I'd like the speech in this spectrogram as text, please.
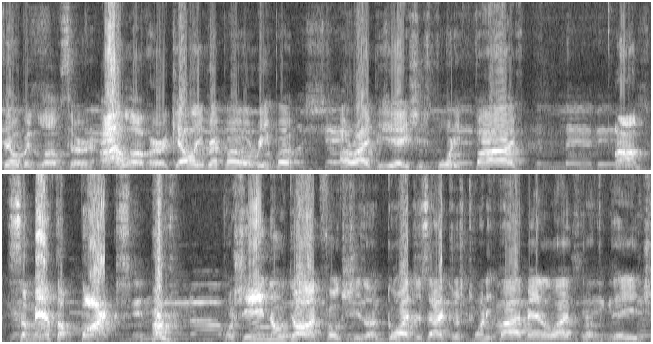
Philbin loves her. I love her. Kelly Ripa or Ripa, R-I-P-A. She's 45. Um, Samantha Barks. Well, she ain't no dog, folks. She's a gorgeous actress, 25, man alive, the perfect age.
